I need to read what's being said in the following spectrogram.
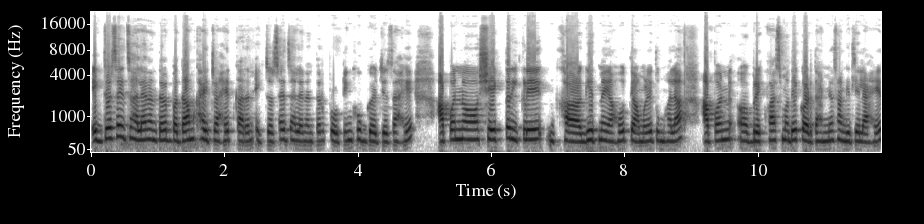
एक्झरसाईज झाल्यानंतर बदाम खायचे आहेत कारण एक्झरसाईज झाल्यानंतर प्रोटीन खूप गरजेचं आहे. आपण शेक तर इकडे खा- घेत नाही आहोत त्यामुळे तुम्हाला आपण ब्रेकफास्टमध्ये कडधान्य सांगितलेले आहेत.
